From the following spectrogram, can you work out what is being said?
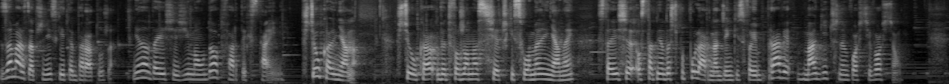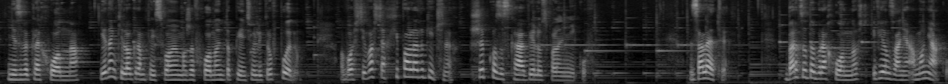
Zamarza przy niskiej temperaturze. Nie nadaje się zimą do otwartych stajni. Ściółka lniana. Ściółka wytworzona z sieczki słomy lnianej staje się ostatnio dość popularna dzięki swoim prawie magicznym właściwościom. Niezwykle chłonna. 1 kg tej słomy może wchłonąć do 5 litrów płynu. O właściwościach hipoalergicznych szybko zyskała wielu zwolenników. Zalety. Bardzo dobra chłonność i wiązanie amoniaku.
